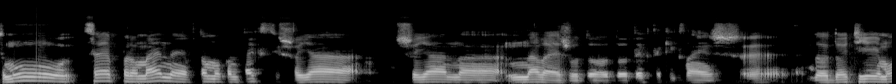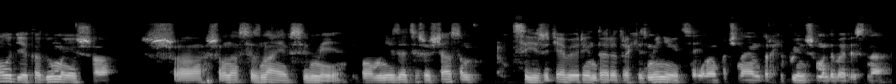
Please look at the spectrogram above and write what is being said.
Тому це про мене в тому контексті, що я що я на, належу до до тих таких, знаєш, е, до до тієї молоді, яка думає, що що, що вона все знає, все вміє. Бо мені здається, що з часом ці життєві орієнтири трохи змінюються, і ми починаємо трохи по-іншому дивитися на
